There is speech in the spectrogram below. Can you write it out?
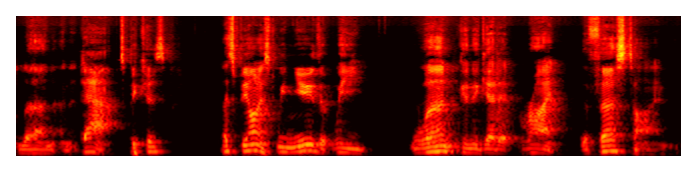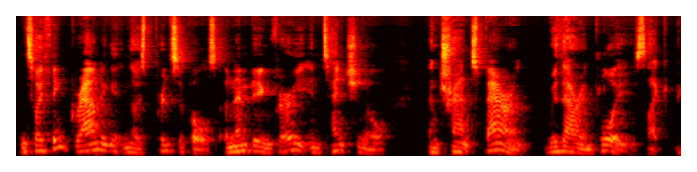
learn, and adapt. Because let's be honest, we knew that we weren't going to get it right the first time. And so I think grounding it in those principles and then being very intentional and transparent with our employees. Like the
